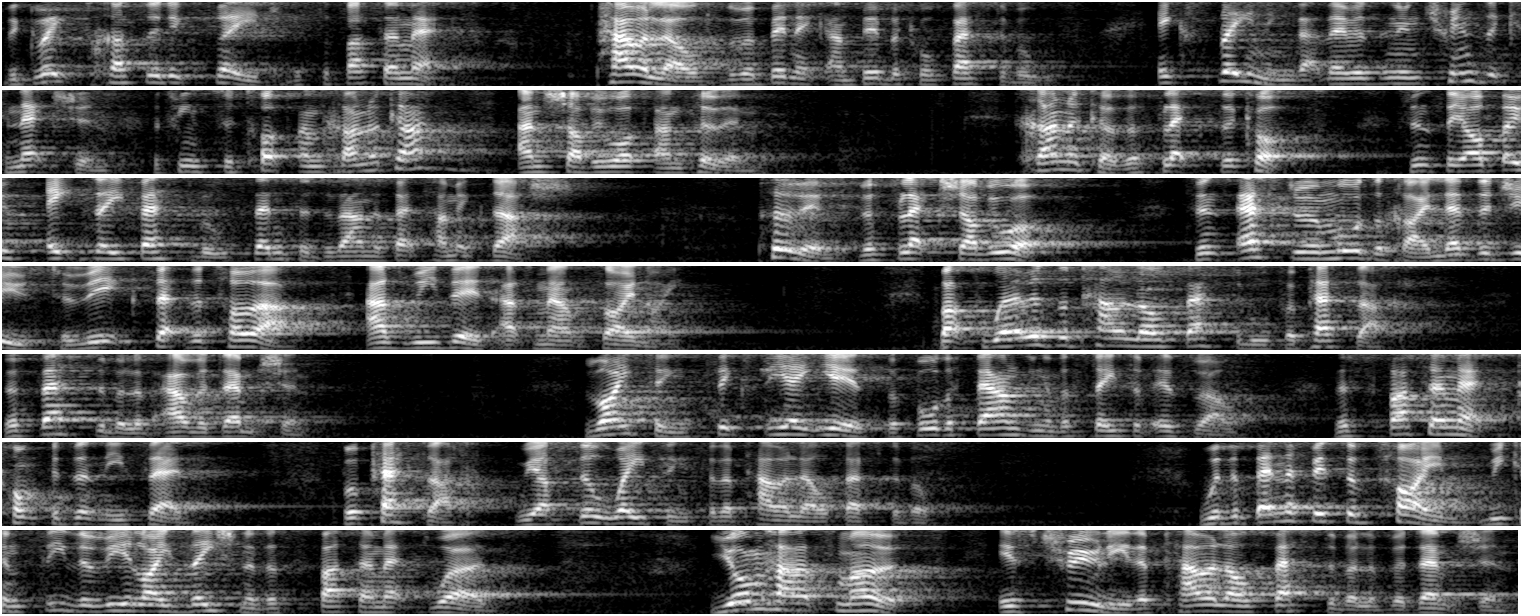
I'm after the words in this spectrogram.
The great Hasidic sage, the Sfat Emet, parallels the rabbinic and biblical festivals explaining that there is an intrinsic connection between Sukkot and Chanukah and Shavuot and Purim. Chanukah reflects Sukkot, since they are both eight-day festivals centered around the Bet HaMikdash. Purim reflects Shavuot, since Esther and Mordechai led the Jews to re-accept the Torah as we did at Mount Sinai. But where is the parallel festival for Pesach, the festival of our redemption? Writing 68 years before the founding of the State of Israel, the Sfat Emet confidently said, For Pesach, we are still waiting for the parallel festival. With the benefit of time, we can see the realization of the Sfat Emet's words. Yom HaAtzmaut is truly the parallel festival of redemption.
